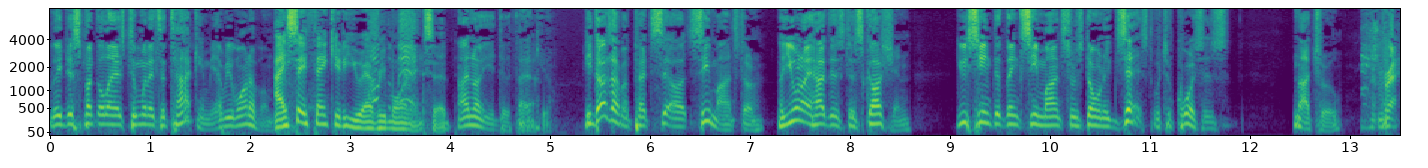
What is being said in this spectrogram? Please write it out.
they just spent the last two minutes attacking me. Every one of them. I say thank you to you every morning, Sid. I know you do. Thank you. He does have a pet sea, uh, sea monster. Now, you and I had this discussion. You seem to think sea monsters don't exist, which of course is not true. Right.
